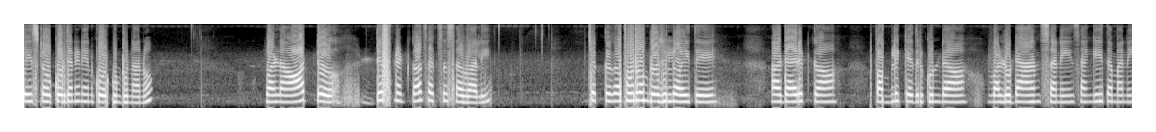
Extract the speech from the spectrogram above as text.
వేస్ట్ అవ్వకూడదని నేను కోరుకుంటున్నాను. వాళ్ళ ఆర్ట్ డెఫినెట్గా సక్సెస్ అవ్వాలి. చక్కగా పూర్వం రోజుల్లో అయితే ఆ డైరెక్ట్గా పబ్లిక్ ఎదురకుండా వాళ్ళు డ్యాన్స్ అని సంగీతం అని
